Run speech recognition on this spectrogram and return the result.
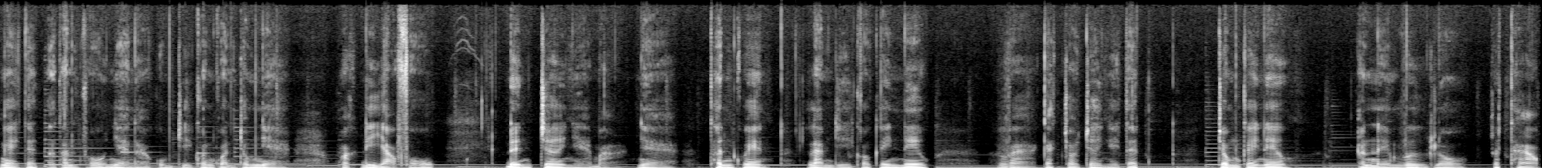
ngày tết ở thành phố nhà nào cũng chỉ quanh quẩn trong nhà hoặc đi dạo phố đến chơi nhà bà nhà thân quen làm gì có cây nêu và các trò chơi ngày Tết. Trồng cây nêu, anh em vừ lồ, rất thạo,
